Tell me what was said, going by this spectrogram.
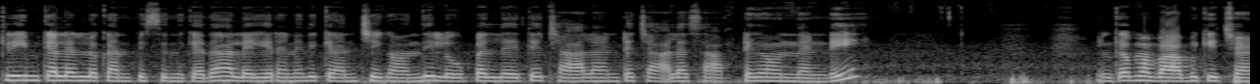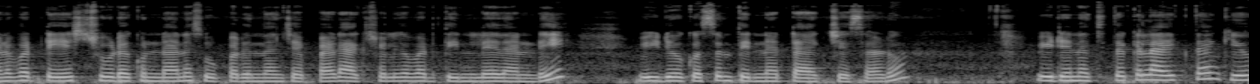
క్రీమ్ కలర్లో కనిపిస్తుంది కదా ఆ లేయర్ అనేది క్రంచీగా ఉంది. లోపలిది అయితే చాలా అంటే చాలా సాఫ్ట్గా ఉందండి. ఇంకా మా బాబుకి ఇచ్చాడు బట్ టేస్ట్ చూడకుండానే సూపర్ ఉందని చెప్పాడు. యాక్చువల్గా వాడు తినలేదండి. వీడియో కోసం తిన్నట్టు యాక్ట్ చేశాడు. వీడియో నచ్చితే లైక్ థ్యాంక్ యూ.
